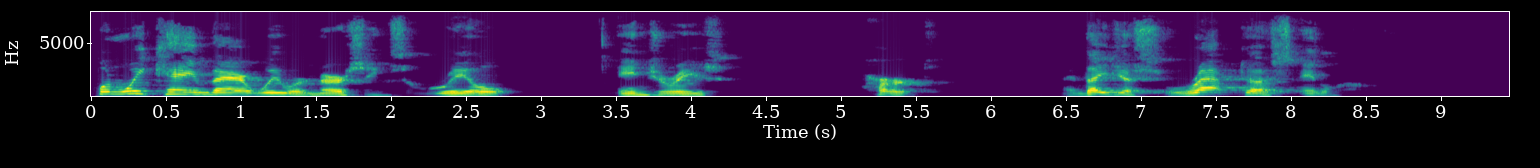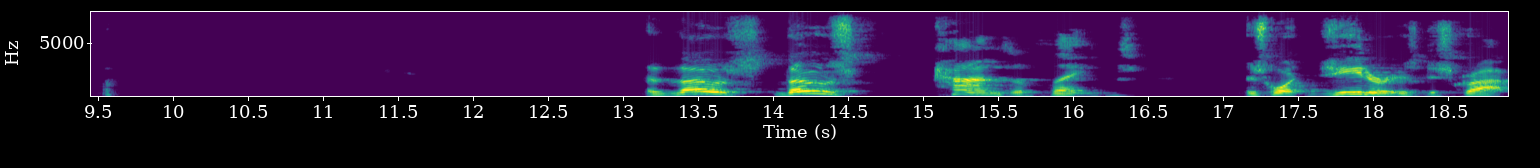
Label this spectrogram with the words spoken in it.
when we came there, we were nursing some real injuries, hurt, and they just wrapped us in love. Those, those kinds of things is what Jeter is describing.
